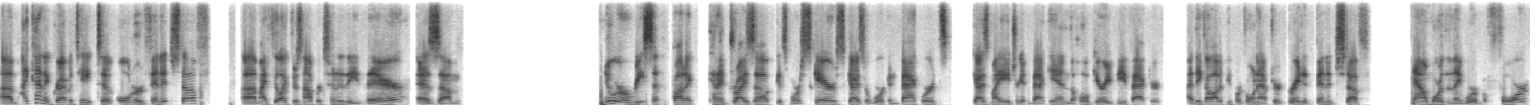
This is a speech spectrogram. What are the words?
Um, I kind of gravitate to older vintage stuff. Um, I feel like there's an opportunity there as um, newer recent product kind of dries up, gets more scarce. Guys are working backwards. Guys my age are getting back in. The whole Gary Vee factor. I think a lot of people are going after graded vintage stuff now more than they were before.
